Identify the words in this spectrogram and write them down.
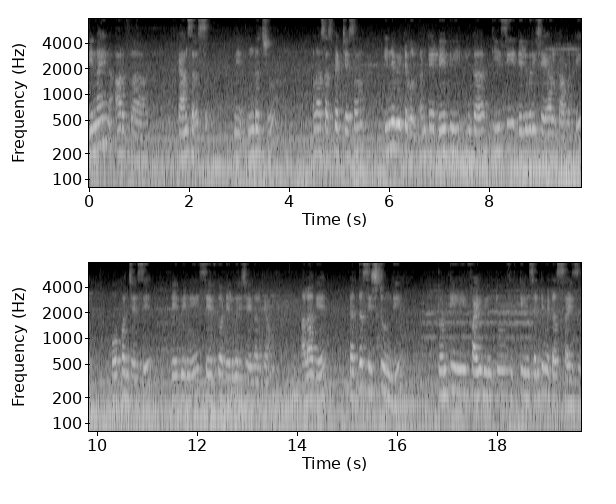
బినైన్ ఆర్ క్యాన్సరస్ ఉండొచ్చు. అలా సస్పెక్ట్ చేసాం. ఇన్ఎవిటబుల్ అంటే బేబీ ఇంకా తీసి డెలివరీ చేయాలి కాబట్టి ఓపెన్ చేసి బేబీని సేఫ్గా డెలివరీ చేయగలిగాం. అలాగే పెద్ద సిస్ట్ ఉంది. Twenty five into fifteen centimetres size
